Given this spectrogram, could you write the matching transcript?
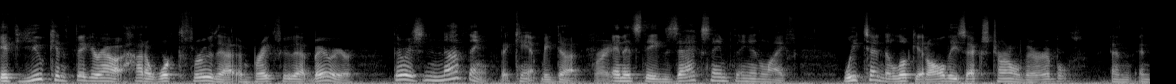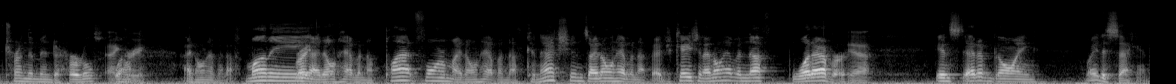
If you can figure out how to work through that and break through that barrier, there is nothing that can't be done. Right. And it's the exact same thing in life. We tend to look at all these external variables and, and turn them into hurdles. I agree. I don't have enough money. Right. I don't have enough platform. I don't have enough connections. I don't have enough education. I don't have enough whatever. Yeah. Instead of going, wait a second,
